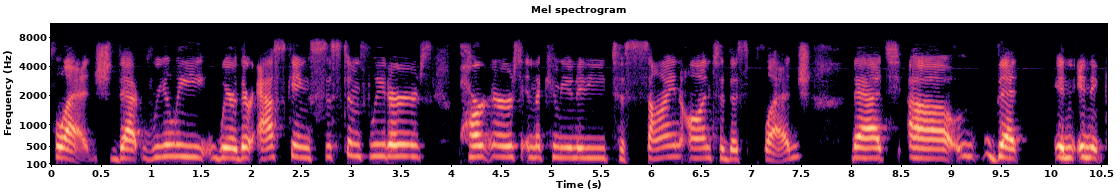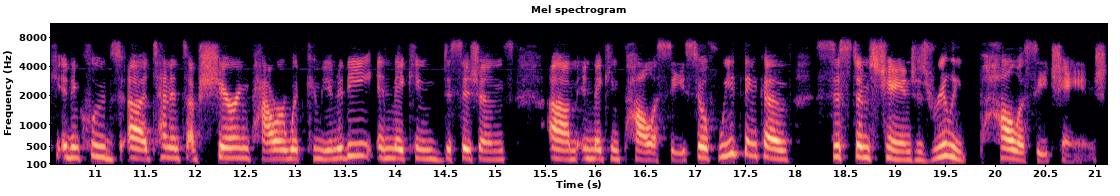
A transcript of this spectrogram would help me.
pledge that really where they're asking systems leaders partners in the community to sign on to this pledge that uh, that in, in it, it, includes uh, tenets of sharing power with community in making decisions um, in making policy. So if we think of systems change as really policy change,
